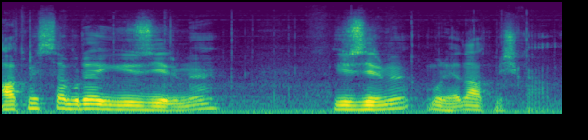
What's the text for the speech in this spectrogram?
60 ise buraya 120. 120 buraya da 60 kaldı.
